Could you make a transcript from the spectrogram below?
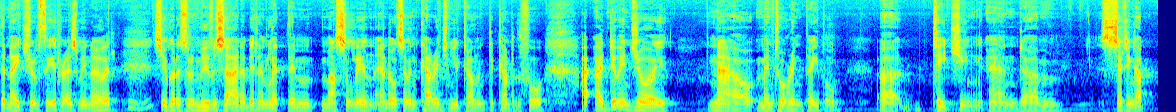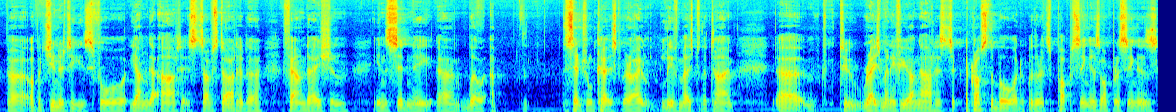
the nature of theatre as we know it. So you've got to sort of move aside a bit and let them muscle in and also encourage new talent to come to the fore. I, I do enjoy now mentoring people uh, teaching and um, setting up uh, opportunities for younger artists. I've started a foundation in Sydney, um, well, up the Central Coast, where I live most of the time, uh, to raise money for young artists across the board, whether it's pop singers, opera singers,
